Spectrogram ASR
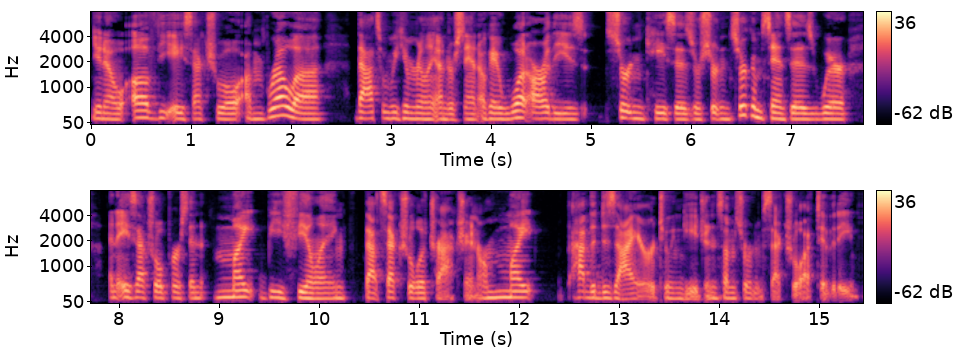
you know, of the asexual umbrella, that's when we can really understand, okay, what are these certain cases or certain circumstances where an asexual person might be feeling that sexual attraction or might have the desire to engage in some sort of sexual activity.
